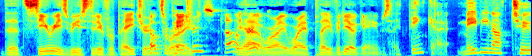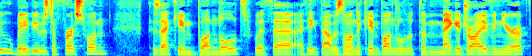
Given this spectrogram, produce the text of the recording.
the series we used to do for patrons. Oh, for I- patrons? Oh, yeah, great. where I where I play video games. I think uh, maybe not two, maybe it was the first one because that came bundled with. Uh, I think that was the one that came bundled with the Mega Drive in Europe.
